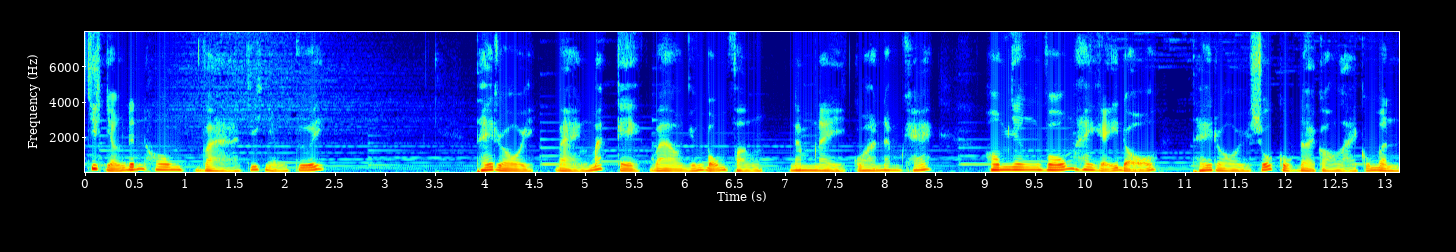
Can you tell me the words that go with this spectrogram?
chiếc nhẫn đính hôn và chiếc nhẫn cưới thế rồi, bạn mắc kẹt vào những bổn phận năm này qua năm khác. Hôn nhân vốn hay gãy đổ, thế rồi suốt cuộc đời còn lại của mình,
